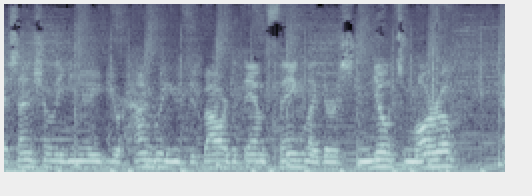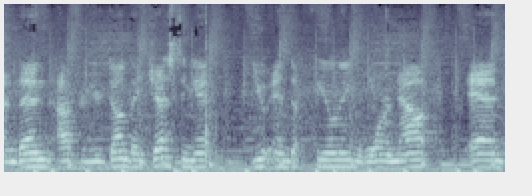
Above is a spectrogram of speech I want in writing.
Essentially, you know, you're hungry, you devour the damn thing like there's no tomorrow, and then after you're done digesting it, you end up feeling worn out, and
